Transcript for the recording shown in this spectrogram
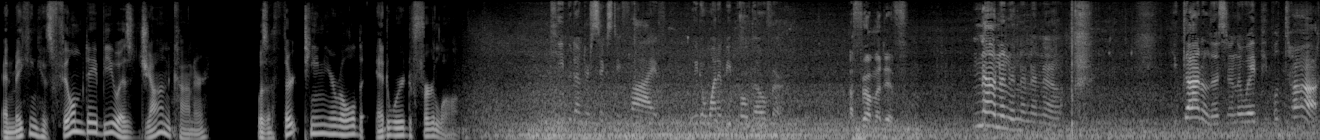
and making his film debut as John Connor was a 13 year old Edward Furlong. Keep it under 65. We don't want to be pulled over. Affirmative. No, no, no, no, no, no. You gotta listen to the way people talk.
